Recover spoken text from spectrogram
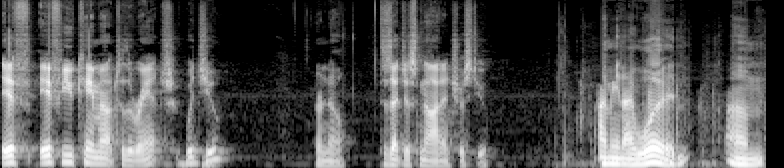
If if you came out to the ranch, would you? Or no? Does that just not interest you? I mean, I would. Um,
